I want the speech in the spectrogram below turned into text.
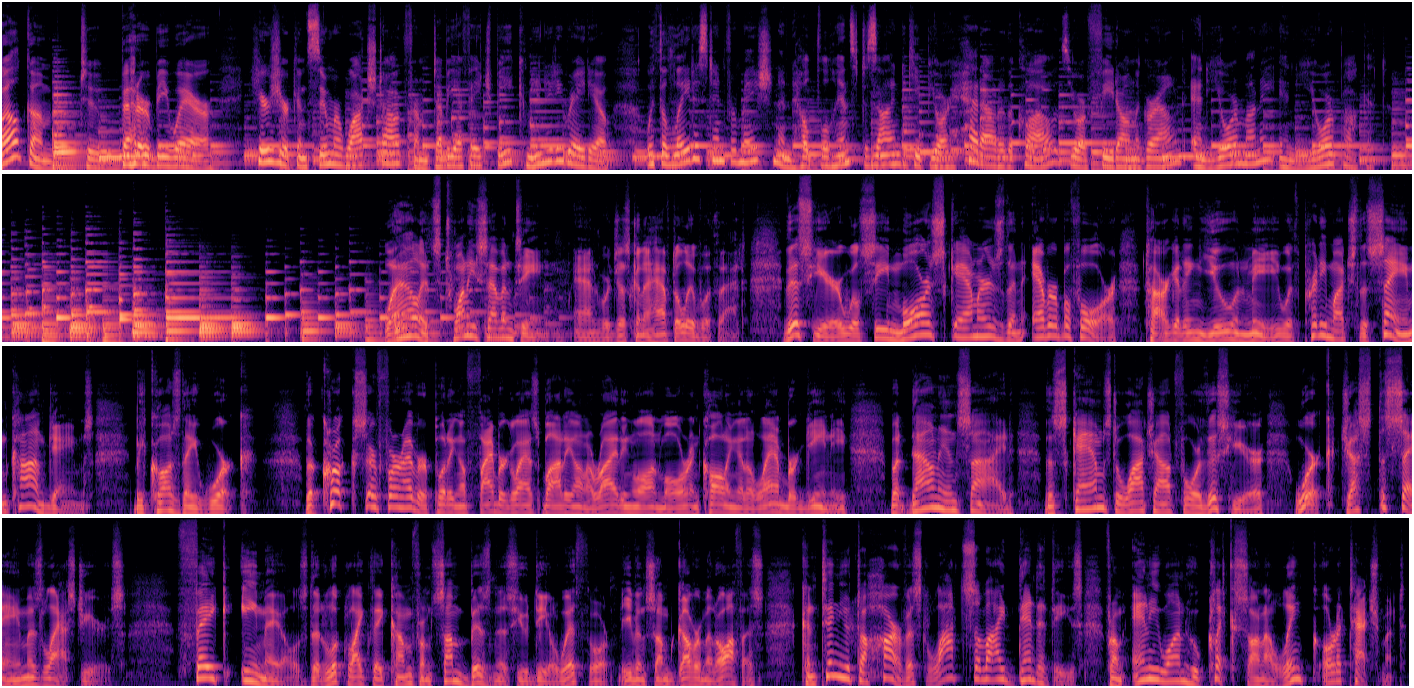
Welcome to Better Beware. Here's your consumer watchdog from WFHB Community Radio with the latest information and helpful hints designed to keep your head out of the clouds, your feet on the ground, and your money in your pocket. Well, it's 2017 and we're just going to have to live with that. This year, we'll see more scammers than ever before targeting you and me with pretty much the same con games because they work. The crooks are forever putting a fiberglass body on a riding lawnmower and calling it a Lamborghini, but down inside, the scams to watch out for this year work just the same as last year's. Fake emails that look like they come from some business you deal with, or even some government office, continue to harvest lots of identities from anyone who clicks on a link or attachment.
